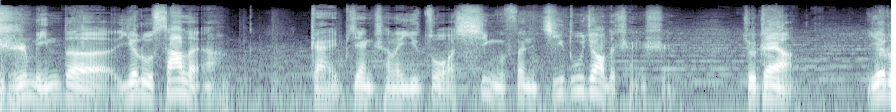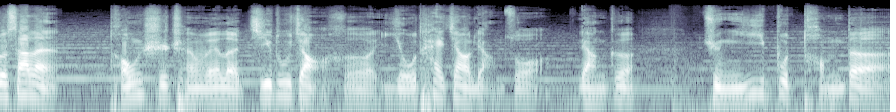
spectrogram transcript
殖民的耶路撒冷啊，改变成了一座信奉基督教的城市。就这样，耶路撒冷同时成为了基督教和犹太教两座两个迥异不同的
